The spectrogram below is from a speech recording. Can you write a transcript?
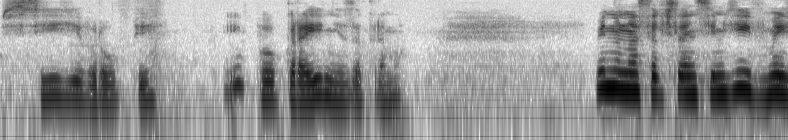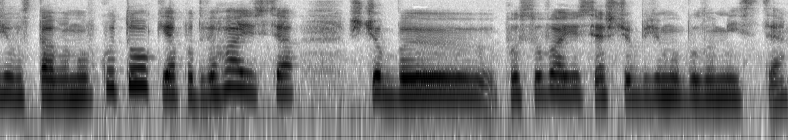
всій Європі і по Україні, зокрема. Він у нас як член сім'ї, ми його ставимо в куток, я подвигаюся, щоб е, посуваюся, щоб йому було місце.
